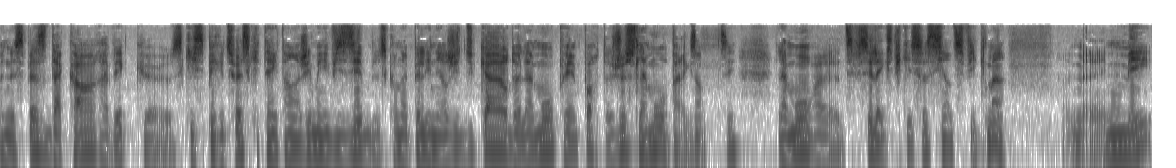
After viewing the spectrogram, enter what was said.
une espèce d'accord avec euh, ce qui est spirituel, ce qui est intangible, invisible, ce qu'on appelle l'énergie du cœur, de l'amour, peu importe. Juste l'amour, par exemple. L'amour, euh, difficile à expliquer ça scientifiquement. Mais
